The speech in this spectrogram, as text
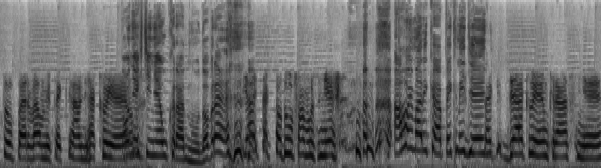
super, veľmi pekne, ďakujem. Nech ti neukradnú, dobre? Ja aj tak to dúfam už nie. Ahoj Marika, pekný deň. tak ďakujem krásne.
